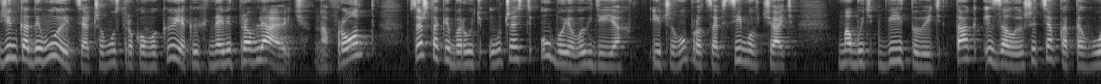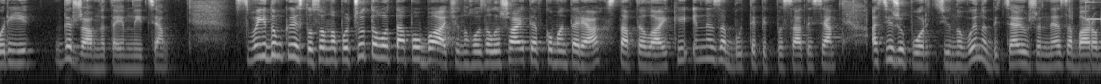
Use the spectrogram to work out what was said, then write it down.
Жінка дивується, чому строковики, яких не відправляють на фронт, все ж таки беруть участь у бойових діях. І чому про це всі мовчать? Мабуть, відповідь так і залишиться в категорії державна таємниця. Свої думки стосовно почутого та побаченого залишайте в коментарях, ставте лайки і не забудьте підписатися. А свіжу порцію новин обіцяю вже незабаром.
